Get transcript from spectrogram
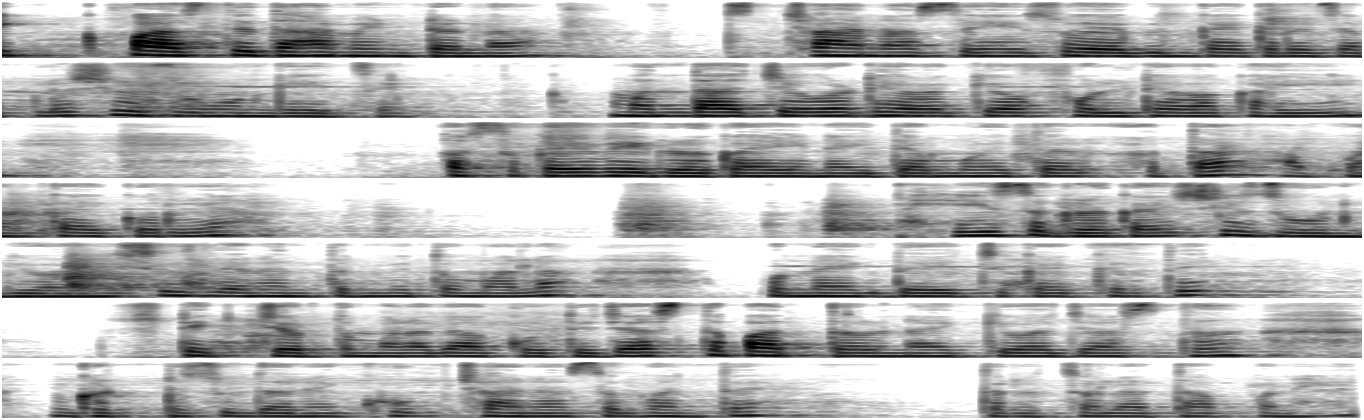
एक पाच ते दहा मिनटं ना छान असं हे सोयाबीन काय करायचं आपलं शिजवून घ्यायचं आहे मंद आचेवर ठेवा किंवा फुल ठेवा काही. असं काही वेगळं काही नाही. त्यामुळे तर आता आपण काय करूया? हे सगळं काही शिजवून घेऊ. आणि शिजल्यानंतर मी तुम्हाला पुन्हा एकदा याचे काय करते? टेक्चर तुम्हाला दाखवते. जास्त पातळ नाही किंवा जास्त घट्टसुद्धा नाही. खूप छान असं बनतं आहे तर चला आता आपण हे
